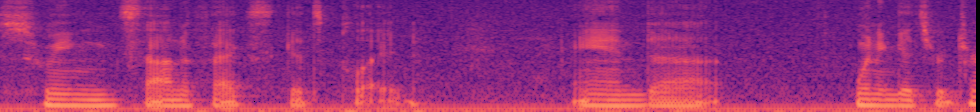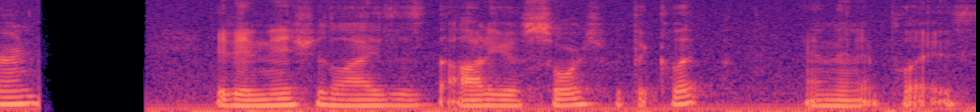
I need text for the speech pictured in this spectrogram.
swing sound effects gets played. And uh, when it gets returned, it initializes the audio source with the clip, and then it plays.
